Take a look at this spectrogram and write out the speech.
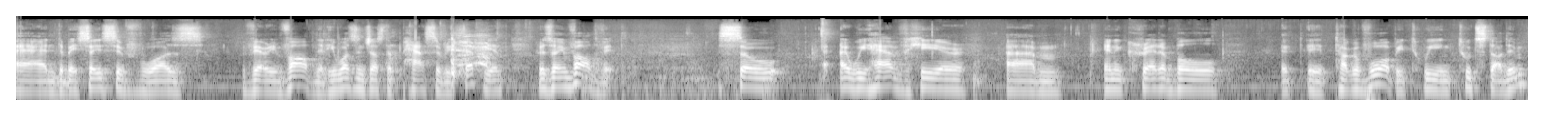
and the Beis Yosef was very involved in it. He wasn't just a passive recipient; he was very involved with it. So uh, we have here um, an incredible uh, uh, tug of war between two tzadim,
